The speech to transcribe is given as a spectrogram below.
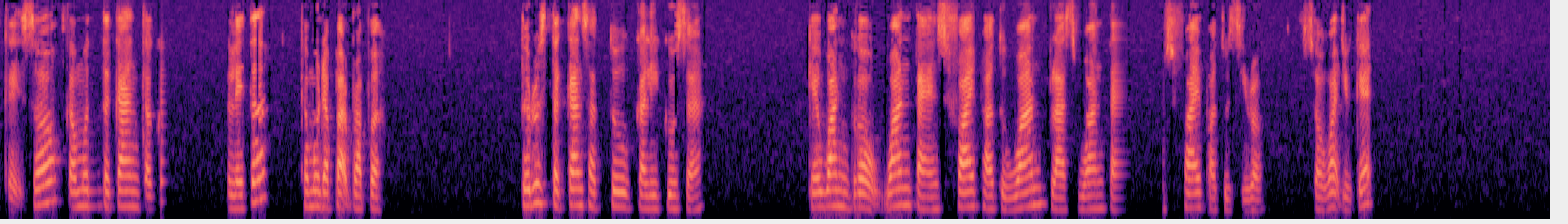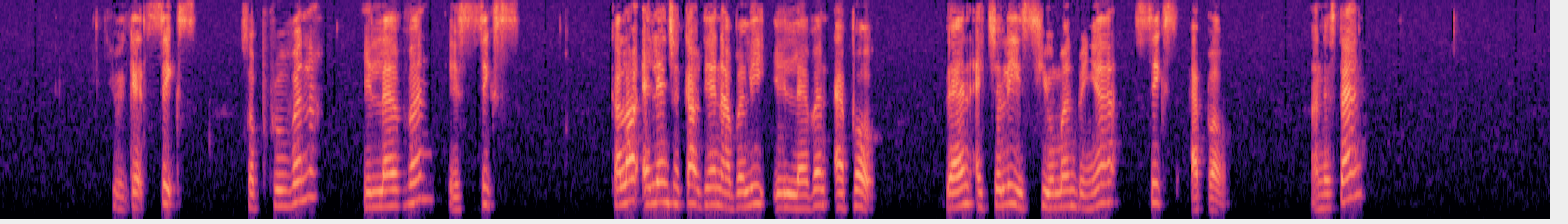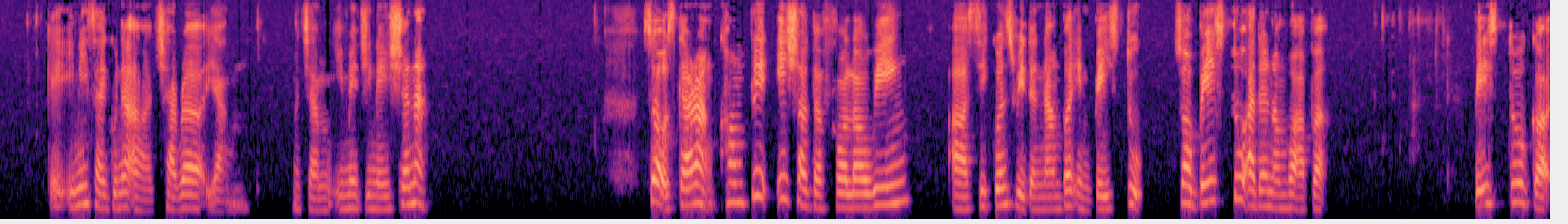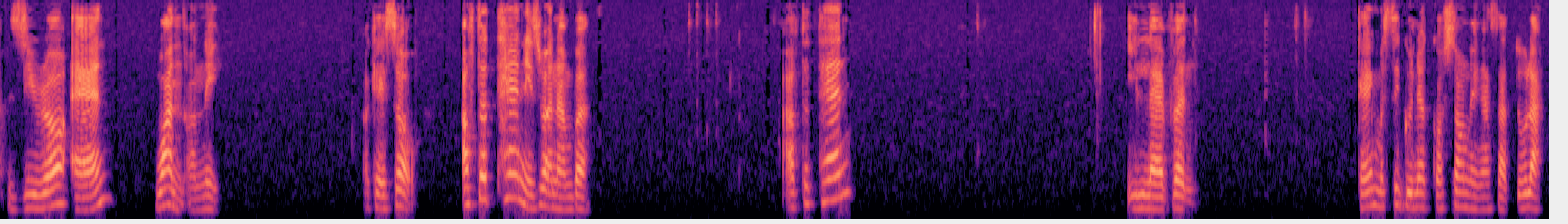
Okay, so kamu tekan calculator. Kamu dapat berapa? Terus tekan satu kaligus. Eh. Okay, one go. One times five part to one plus one times five part to zero. So what you get? You get six. So proven lah. 11 is 6. Kalau alien cakap dia nak beli 11 apple, then actually is human punya 6 apple. Understand? Okay, ini saya guna uh, cara yang macam imagination lah. So sekarang, complete each of the following uh, sequence with the number in base 2. So base 2 ada nombor apa? Base 2 got 0 and 1 only. Okay, so after 10 is what number? After 10, 11. Okay, mesti guna kosong dengan satu lah.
